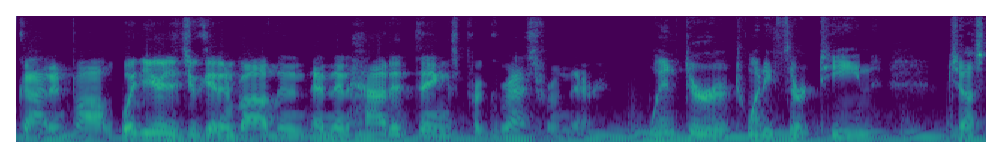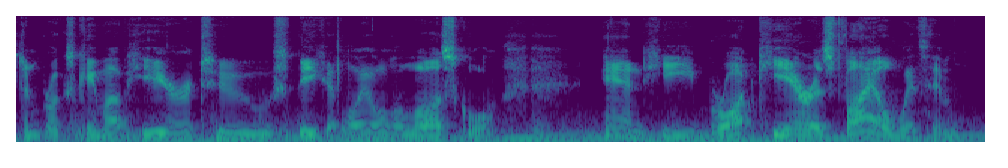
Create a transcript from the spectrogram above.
got involved. What year did you get involved in, and then how did things progress from there? Winter 2013, Justin Brooks came up here to speak at Loyola Law School, and he brought Kiera's file with him.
